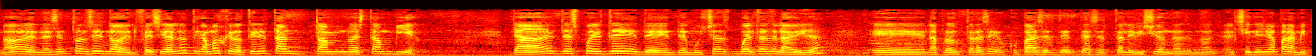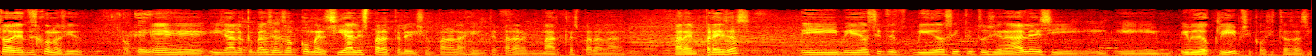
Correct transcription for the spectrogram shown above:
no, en ese entonces, no, el festival no, digamos que no tiene tan, tan no es tan viejo. Ya después de, de, de muchas vueltas de la vida, eh, la productora se ocupa de hacer, de, hacer televisión. el cine ya para mí todavía es desconocido. Eh, y ya lo que pasa es son comerciales para televisión, para la gente, para las marcas, para, la, para empresas. Y videos, videos institucionales y, videoclips y cositas así.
